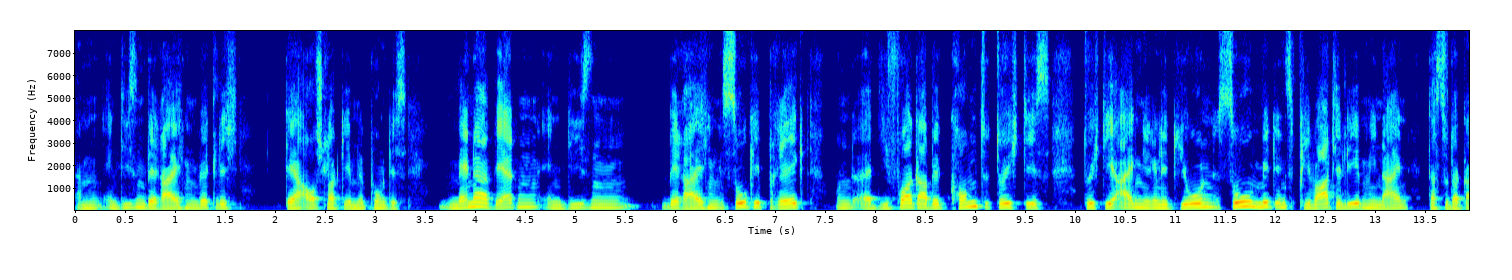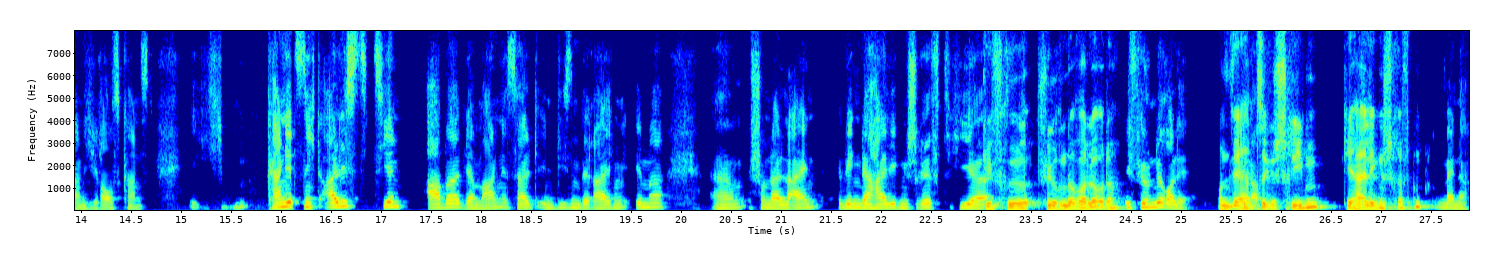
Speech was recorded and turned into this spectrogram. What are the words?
ähm, in diesen Bereichen wirklich der ausschlaggebende Punkt ist. Männer werden in diesen Bereichen so geprägt und äh, die Vorgabe kommt durch, dies, durch die eigene Religion so mit ins private Leben hinein, dass du da gar nicht raus kannst. Ich kann jetzt nicht alles zitieren, aber der Mann ist halt in diesen Bereichen immer ähm, schon allein wegen der Heiligen Schrift hier Die frü- führende Rolle, oder? die führende Rolle. Und wer Genau. hat sie geschrieben? Die Heiligen Schriften? Männer.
